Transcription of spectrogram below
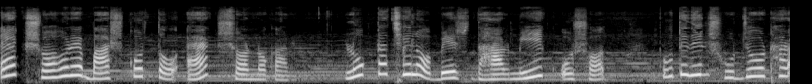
এক শহরে বাস করত এক স্বর্ণকার। লোকটা ছিল বেশ ধার্মিক ও সৎ। প্রতিদিন সূর্য ওঠার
